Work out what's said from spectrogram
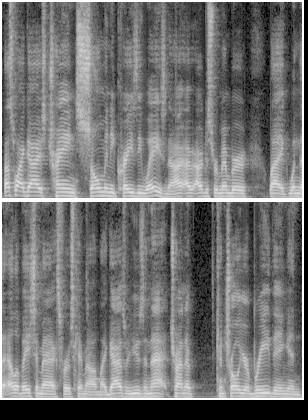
that's why guys train so many crazy ways now. I, I, just remember like when the Elevation Mask first came out, and like guys were using that trying to control your breathing and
